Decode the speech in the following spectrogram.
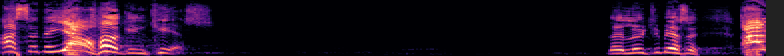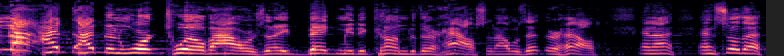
I said, now y'all hug and kiss. They looked at me. I said, "I'm not. I, I didn't work 12 hours, and they begged me to come to their house, and I was at their house, and I and so that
